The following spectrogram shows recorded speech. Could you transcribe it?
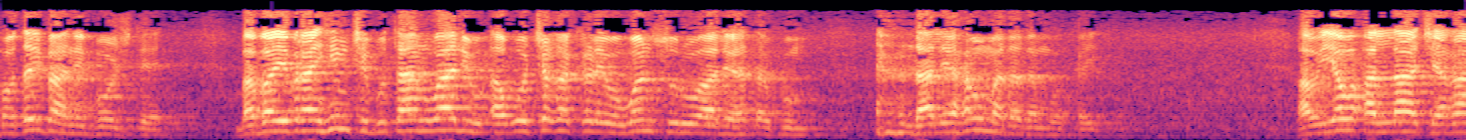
په دای باندې بوج دی بابا ابراهیم چې بوتان والی او هغه چغه کړي وون سرو الہتکم دا له هو مدد مور کوي او یو الله چې هغه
